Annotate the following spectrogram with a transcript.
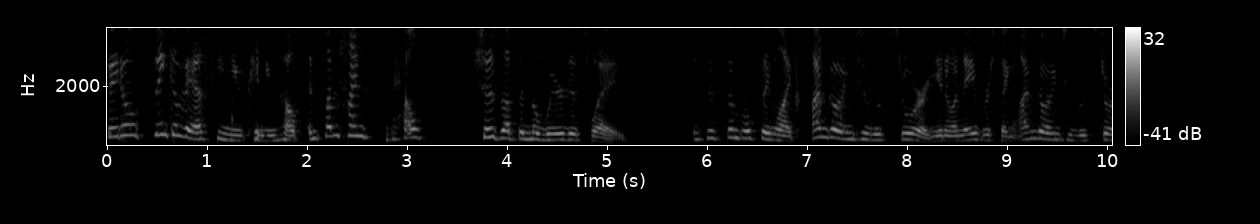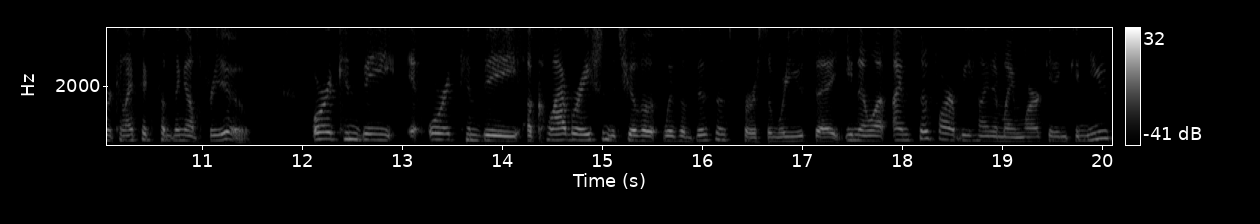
They don't think of asking you can you help? And sometimes help shows up in the weirdest ways it's a simple thing like i'm going to the store you know a neighbor saying i'm going to the store. Can i pick something up for you? Or it can be or it can be a collaboration that you have a, with a business person where you say you know what? I'm so far behind in my marketing. Can you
